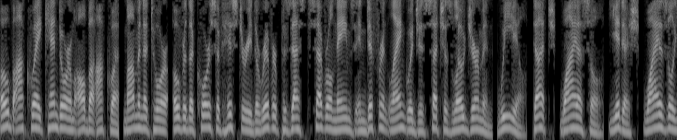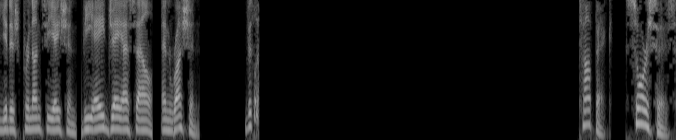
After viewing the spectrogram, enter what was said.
ob aquae candorum alba aqua, nominator, over over the course of history the river possessed several names in different languages such as Low German, Wiel, Dutch, Wyasl, Yiddish, Wyazl Yiddish pronunciation, Vajsl, and Russian. Sources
